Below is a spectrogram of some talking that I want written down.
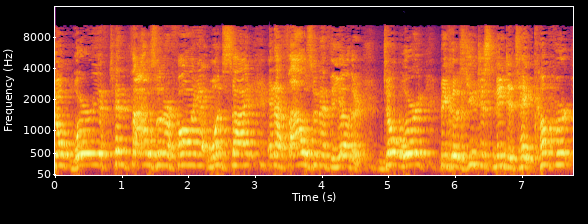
Don't worry if 10,000 are falling at one side and a thousand at the other. Don't worry because you just need to take comfort.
